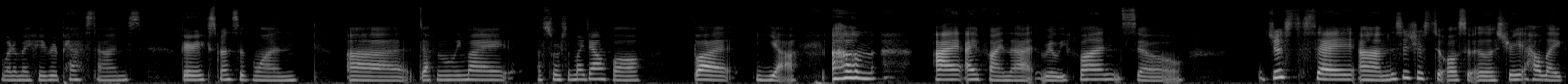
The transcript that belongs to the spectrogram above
one of my favorite pastimes. Very expensive one. Uh, definitely my a source of my downfall. But yeah. Um, I I find that really fun. So just to say, um, this is just to also illustrate how like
